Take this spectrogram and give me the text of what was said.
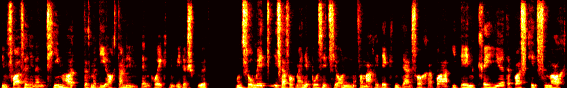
im Vorfeld in einem Team hat, dass man die auch dann in den Projekten wieder spürt. Und somit ist einfach meine Position vom Architekten, der einfach ein paar Ideen kreiert, ein paar Skizzen macht,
